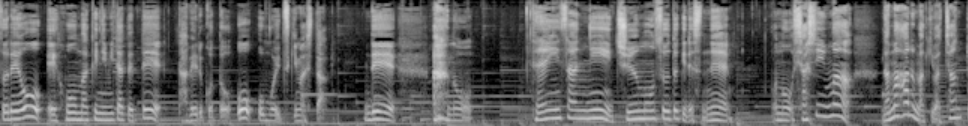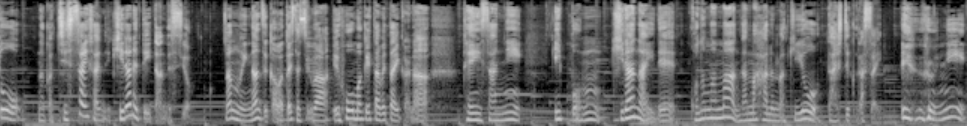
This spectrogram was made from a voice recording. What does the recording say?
それを恵方巻きに見立てて食べることを思いつきました。であの店員さんに注文する時ですねこの写真は生春巻きはちゃんとなんか小さいサイズに切られていたんですよなのになぜか私たちは恵方巻き食べたいから店員さんに1本切らないでこのまま生春巻きを出してくださいっていうふうに、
